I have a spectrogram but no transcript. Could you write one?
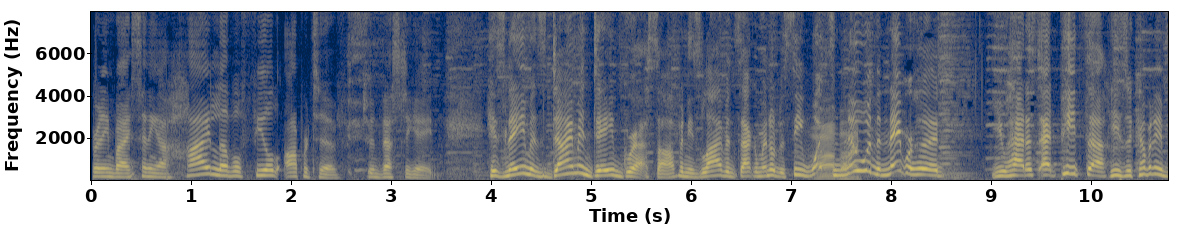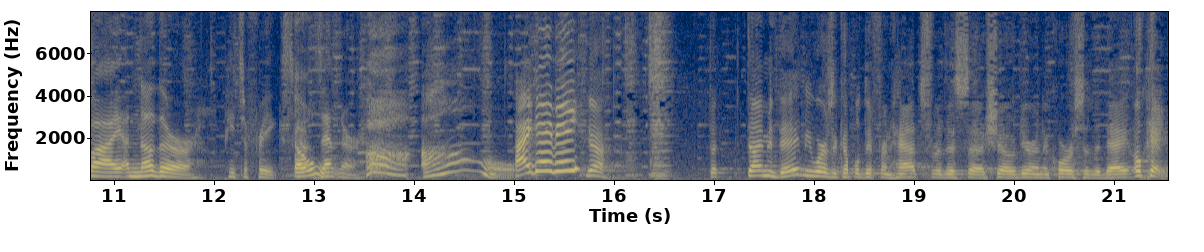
by sending a high-level field operative to investigate. His name is Diamond Dave Grassoff, and he's live in Sacramento to see what's new in the neighborhood. You had us at pizza. He's accompanied by another pizza freak, Scott Oh. Zentner. oh. Hi, Davey. Yeah. But Diamond Dave, he wears a couple different hats for this uh, show during the course of the day. Okay,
